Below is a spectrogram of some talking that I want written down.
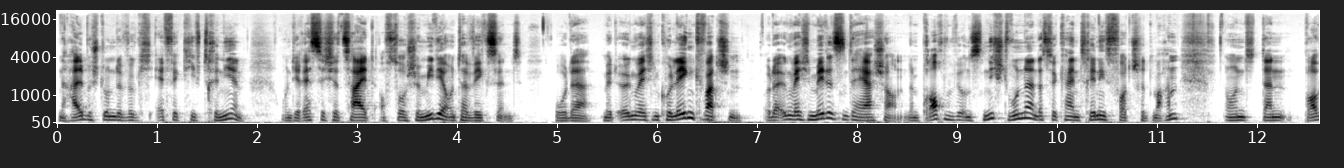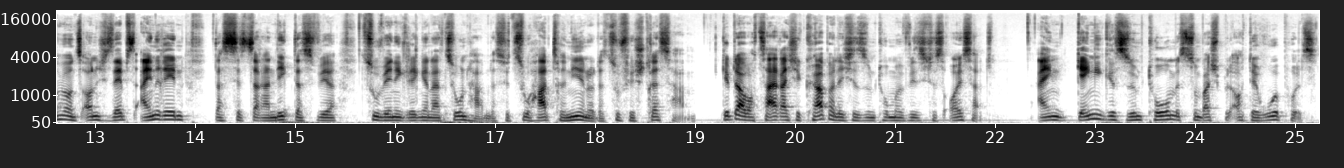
eine halbe Stunde wirklich effektiv trainieren und die restliche Zeit auf Social Media unterwegs sind oder mit irgendwelchen Kollegen quatschen oder irgendwelchen Mädels hinterher schauen, dann brauchen wir uns nicht wundern, dass wir keinen Trainingsfortschritt machen und dann brauchen wir uns auch nicht selbst einreden, dass es jetzt daran liegt, dass wir zu wenig Regeneration haben, dass wir zu hart trainieren oder zu viel Stress haben. Es gibt aber auch zahlreiche körperliche Symptome, wie sich das äußert. Ein gängiges Symptom ist zum Beispiel auch der Ruhepuls.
